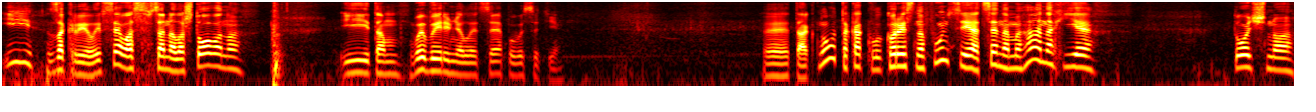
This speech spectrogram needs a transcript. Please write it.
і закрили. І все, у вас все налаштовано. І там ви вирівняли це по висоті. Е, так, ну така корисна функція. Це на меганах є. Точно.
